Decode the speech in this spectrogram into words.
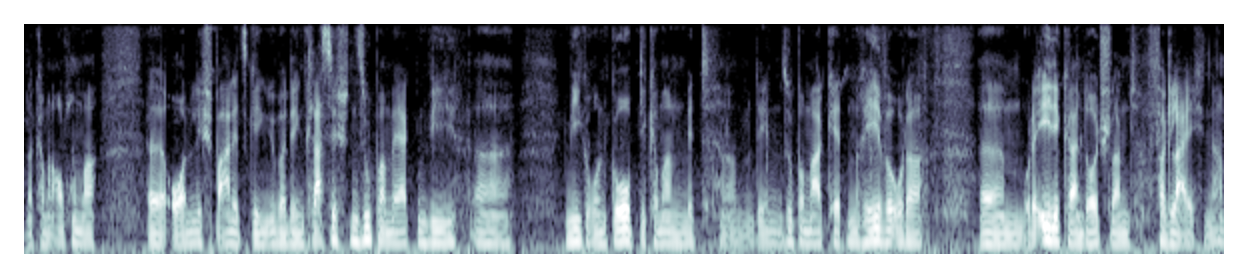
da kann man auch noch mal äh, ordentlich sparen jetzt gegenüber den klassischen Supermärkten wie äh, Migro und Gob, die kann man mit ähm, den Supermarktketten Rewe oder, ähm, oder Edeka in Deutschland vergleichen. Ja.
